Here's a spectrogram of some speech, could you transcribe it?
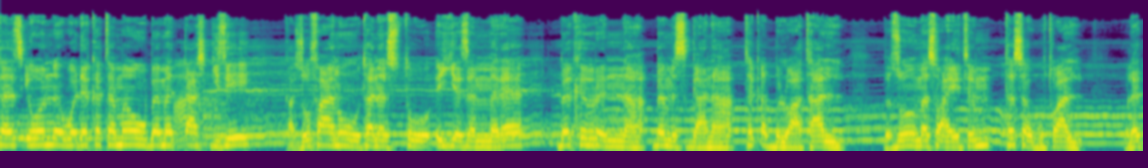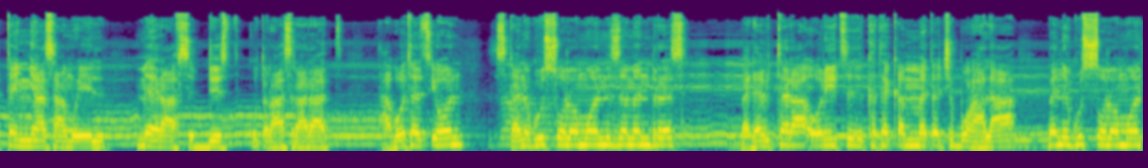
ታቦተ ጽዮን ወደ ከተማው በመጣች ጊዜ ከዙፋኑ ተነስቶ እየዘመረ በክብርና በምስጋና ተቀብሏታል። ብዙ መሥዋዕትም ተሰውቷል። ሁለተኛ ሳሙኤል ምዕራፍ 6 ቁጥር 14 ታቦተ ጽዮን እስከ ንጉሥ ሶሎሞን ዘመን ድረስ በደብተራ ኦሪት ከተቀመጠች በኋላ በንጉሥ ሶሎሞን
